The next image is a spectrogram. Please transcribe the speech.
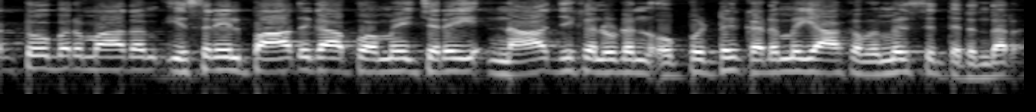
அக்டோபர் மாதம் இஸ்ரேல் பாதுகாப்பு அமைச்சரை நாஜிகளுடன் ஒப்பிட்டு கடுமையாக விமர்சித்திருந்தார்.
